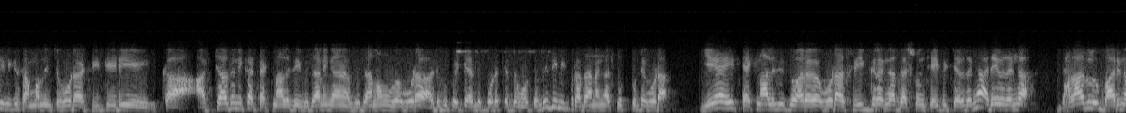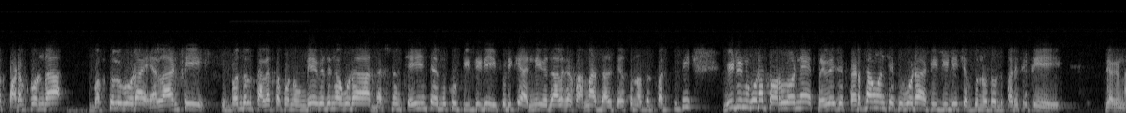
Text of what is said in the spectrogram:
దీనికి సంబంధించి కూడా టీటీడీ ఇంకా అత్యాధునిక టెక్నాలజీ విధానంగా విధానంలో కూడా అడుగు పెట్టేందుకు కూడా సిద్ధమవుతుంది. దీనికి ప్రధానంగా చూసుకుంటే కూడా ఏఐ టెక్నాలజీ ద్వారా కూడా శీఘ్రంగా దర్శనం చేయించే విధంగా అదే విధంగా దళారులు బారిన పడకుండా భక్తులు కూడా ఎలాంటి ఇబ్బందులు తలెత్తకుండా ఉండే విధంగా కూడా దర్శనం చేయించేందుకు టీటీడీ ఇప్పటికే అన్ని విధాలుగా సన్నాహాలు చేస్తున్నటువంటి పరిస్థితి. వీటిని కూడా త్వరలోనే ప్రవేశ పెడతామని చెప్పి కూడా టీటీడీ చెప్తున్నటువంటి పరిస్థితి Jagan.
